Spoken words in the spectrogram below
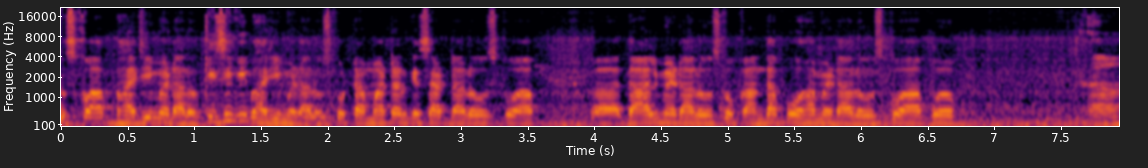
उसको आप भाजी में डालो किसी भी भाजी में डालो उसको टमाटर के साथ डालो उसको आप दाल में डालो उसको कांदा पोहा में डालो उसको आप आ,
